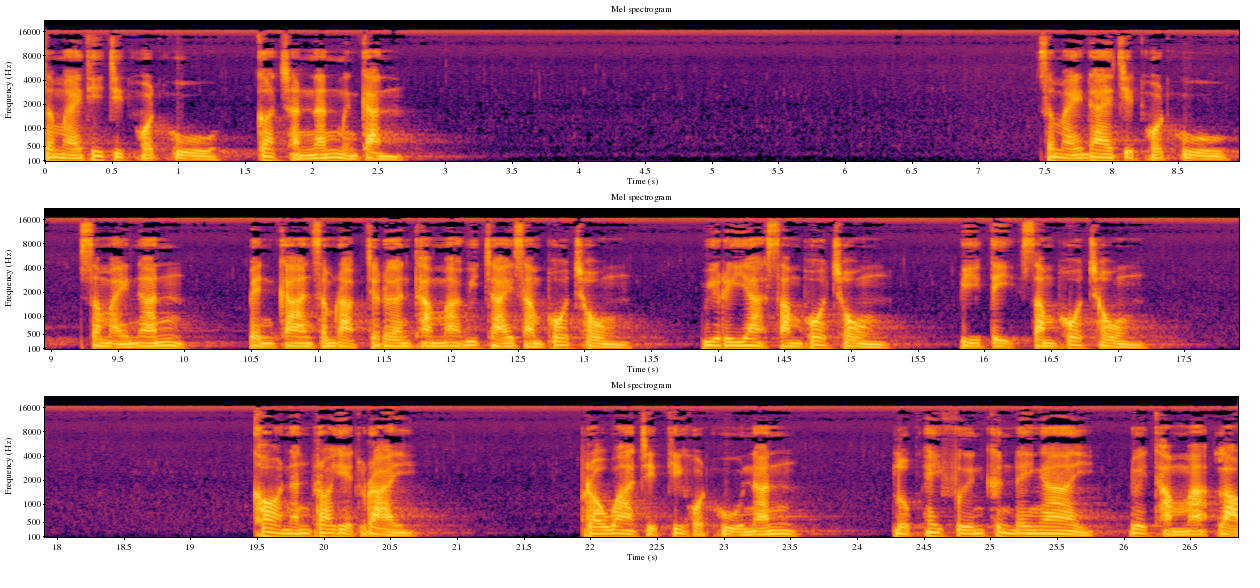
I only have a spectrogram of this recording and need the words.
สมัยที่จิตหดหูก็ฉันนั้นเหมือนกัน สมัยใดจิตหดหูสมัยนั้นเป็นการสำหรับเจริญธรรมวิจัยสัมโพชง วิริยะสัมโพชง ปีติสัมโพชง ข้อนั้นเพราะเหตุไร เพราะว่าจิตที่หดหูนั้น ปลุกให้ฟื้นขึ้นได้ง่าย ด้วยธรรมะเหล่า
